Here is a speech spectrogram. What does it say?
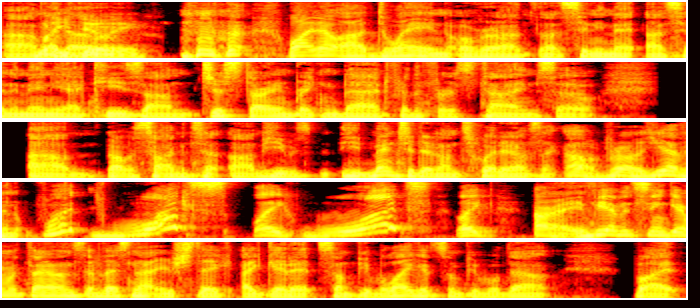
um, What are you doing? well, I know uh, Dwayne over uh, uh, Cinema, uh, Cinemaniac. He's um, just starting Breaking Bad for the first time. So um, I was talking to um, he was he mentioned it on Twitter. I was like, oh, bro, you haven't what what like what like all right. If you haven't seen Game of Thrones, if that's not your stick, I get it. Some people like it, some people don't. But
